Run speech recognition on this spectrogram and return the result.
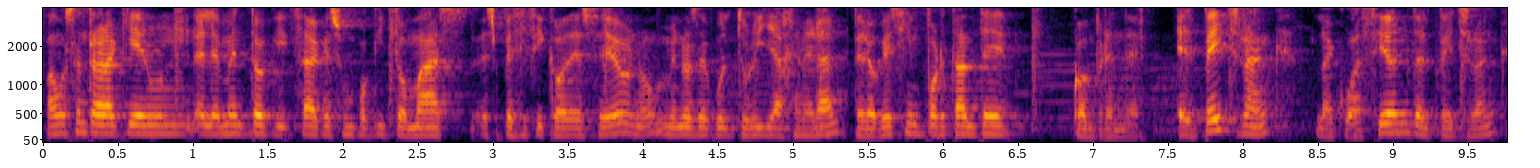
Vamos a entrar aquí en un elemento quizá que es un poquito más específico de SEO, ¿no? menos de culturilla general, pero que es importante comprender. El PageRank, la ecuación del PageRank,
